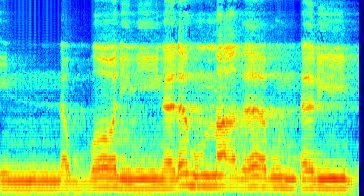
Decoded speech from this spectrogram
ان الظالمين لهم عذاب اليم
